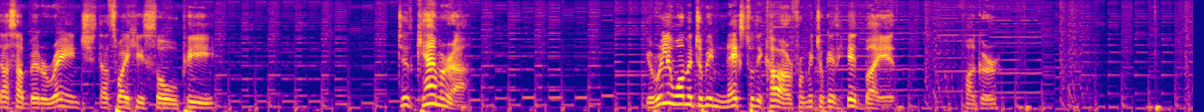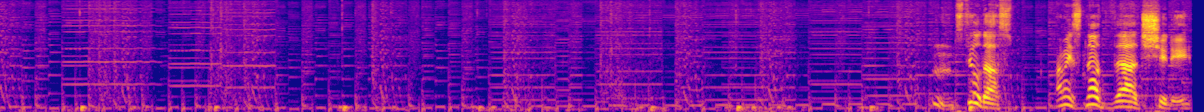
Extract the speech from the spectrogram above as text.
That's a better range, that's why he's so OP. Dude, camera! You really want me to be next to the car for me to get hit by it, fucker. Hmm, still does. I mean, it's not that shitty.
